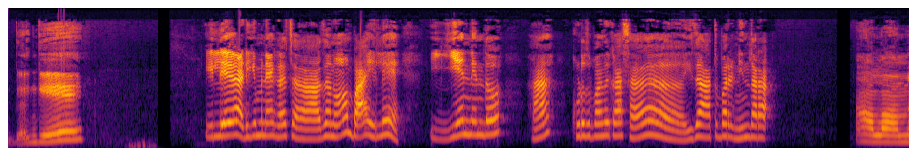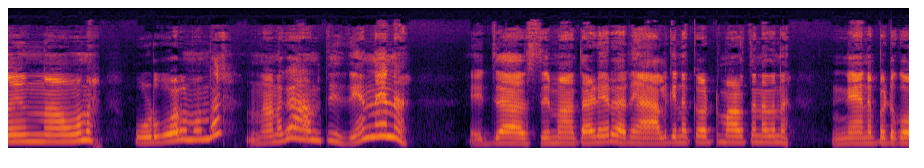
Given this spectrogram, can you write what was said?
ಗಂಗೆ! ಇಲ್ಲೇ ಅಡಿಗೆ ಮನ್ಯಾಗ ಅದನೋ, ಬಾ ಇಲ್ಲೇ. ಏನ್ ನಿಂದು? ಹಾ, ಕುಡಿದು ಬಂದ ಕಾಸ? ಇದು ಆತ ಬರ್ರಿ, ನಿಂದರ. ಅಲ್ಲ ಅವನು ಹುಡುಗರ ಮುಂದೆ ನನಗೆ ಅಂತಿದ್ದೇನೇನು ಜಾಸ್ತಿ ಮಾತಾಡಿರ ನಾಲ್ಗಿನ ಕಟ್ ಮಾಡ್ತಾನೆ ಅದನ್ನ. ನೆನಪಿಟ್ಕೋ.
